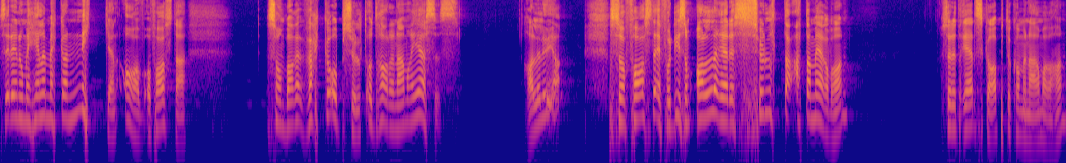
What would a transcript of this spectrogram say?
Så det er noe med hele mekanikken av å faste som bare vekker opp sult og drar deg nærmere Jesus. Halleluja. Så faste er for de som allerede sulter etter mer av han. Så er det et redskap til å komme nærmere han.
